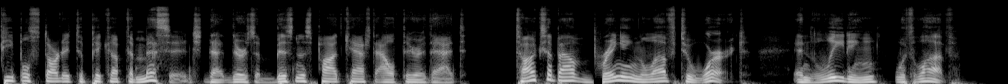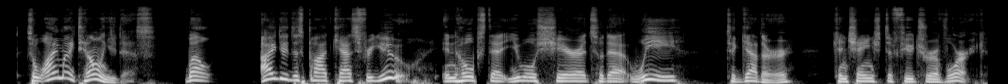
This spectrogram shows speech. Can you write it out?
people started to pick up the message that there's a business podcast out there that talks about bringing love to work and leading with love. So, why am I telling you this? Well, I do this podcast for you in hopes that you will share it so that we together can change the future of work.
